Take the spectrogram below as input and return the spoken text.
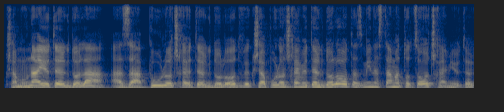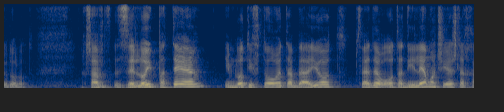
כשהאמונה היא יותר גדולה, אז הפעולות שלך יותר גדולות, וכשהפעולות שלך הן יותר גדולות, אז מן הסתם התוצאות שלך הן יותר גדולות. עכשיו, זה לא ייפתר אם לא תפתור את הבעיות, בסדר? או את הדילמות שיש לך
